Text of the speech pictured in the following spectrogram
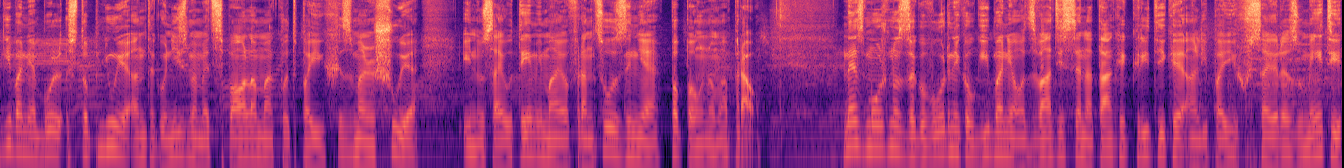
gibanje bolj stopnjuje antagonizme med spoloma, kot pa jih zmanjšuje, in vsaj v tem imajo francozinje popolnoma prav. Nezmožnost zagovornikov gibanja odzvati se na take kritike ali pa jih vsaj razumeti,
